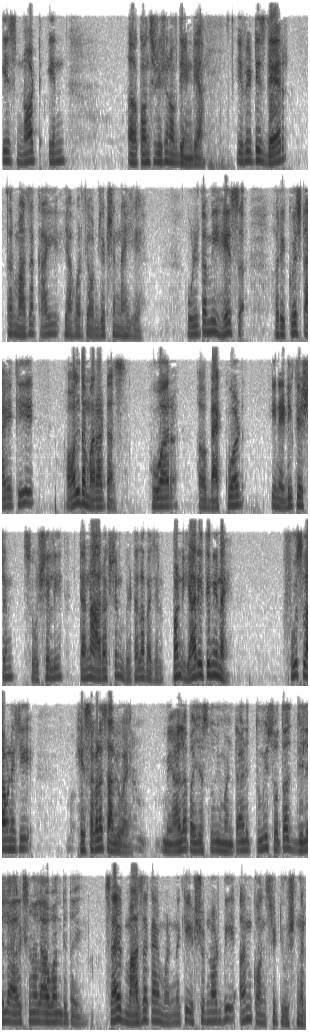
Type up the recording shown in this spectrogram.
is not in constitution of the India if it is there तर माझा काही यावरती ऑब्जेक्शन नाही आहे उलट मी हेच रिक्वेस्ट आहे की all the Marathas who are backward in education socially त्यांना आरक्षण भेटायला पाहिजे. पण या रीतीने नाही. फूस लावण्याची हे सगळं चालू आहे. मिळायला पाहिजे असं तुम्ही म्हणता आणि तुम्ही स्वतःच दिलेल्या आरक्षणाला आव्हान देताय. साहेब माझं काय म्हणणं की it should not be unconstitutional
